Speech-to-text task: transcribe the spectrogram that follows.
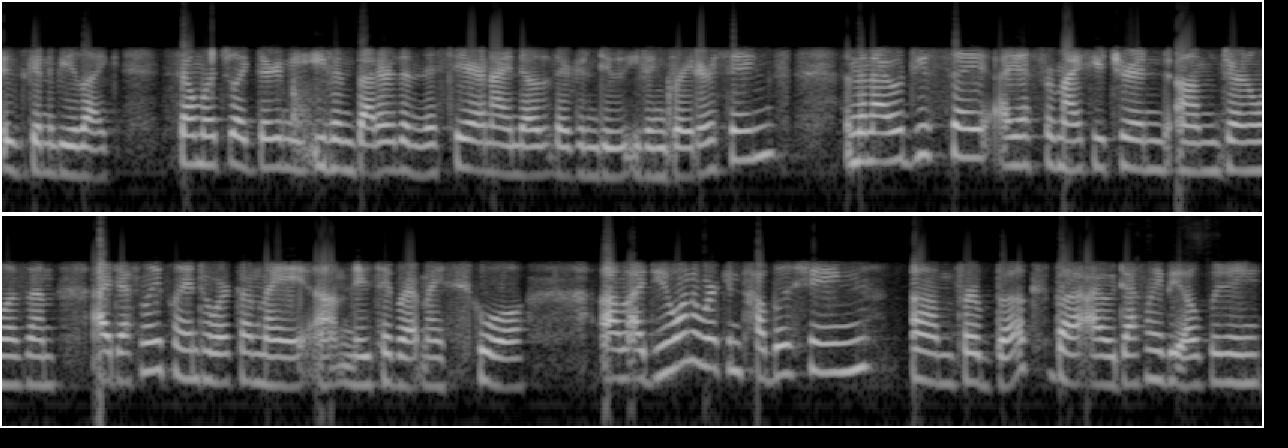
is going to be like so much like they're going to be even better than this year and i know that they're going to do even greater things. And then i would just say i guess for my future in um, journalism i definitely plan to work on my um, newspaper at my school. Um, i do want to work in publishing um, for books but i would definitely be opening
